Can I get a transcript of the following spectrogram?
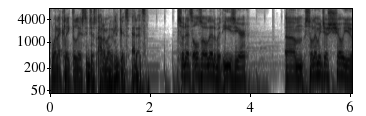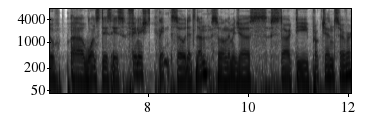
When I click the list, it just automatically gets added. So that's also a little bit easier. Um, so let me just show you uh, once this is finished. Okay, so that's done. So let me just start the ProcGen server.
